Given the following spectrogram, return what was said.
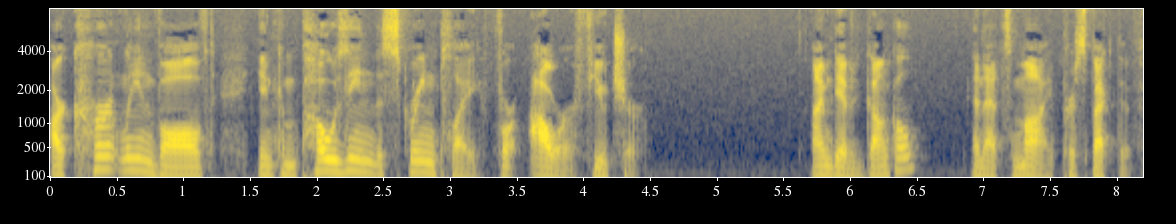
are currently involved in composing the screenplay for our future. I'm David Gunkel, and that's my perspective.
